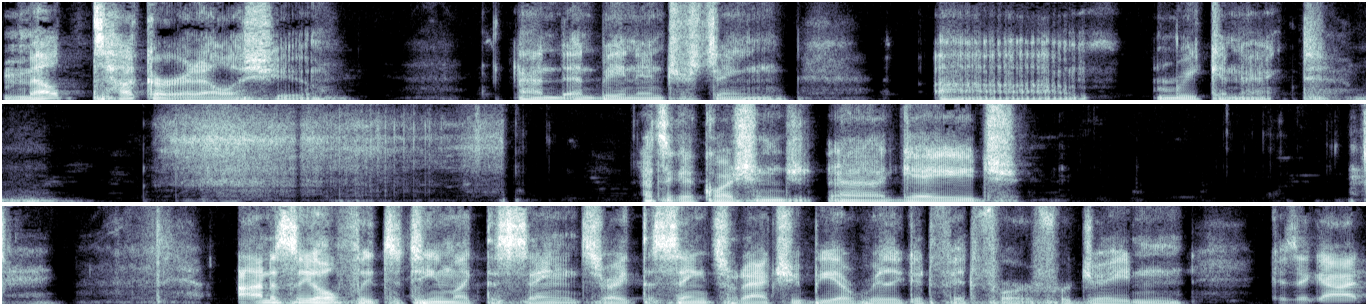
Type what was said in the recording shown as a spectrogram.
Mel Tucker at LSU. That'd, that'd be an interesting um, reconnect. That's a good question, uh, Gage. Honestly, hopefully it's a team like the Saints, right? The Saints would actually be a really good fit for for Jayden because they got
